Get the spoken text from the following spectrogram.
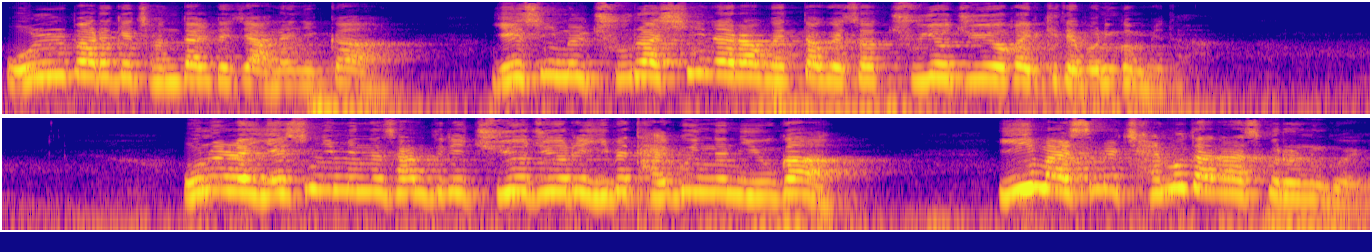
올바르게 전달되지 않으니까 예수님을 주라 시인하라고 했다고 해서 주여 주여가 이렇게 돼버린 겁니다. 오늘날 예수님 믿는 사람들이 주여 주여를 입에 달고 있는 이유가 이 말씀을 잘못 알아서 그러는 거예요.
